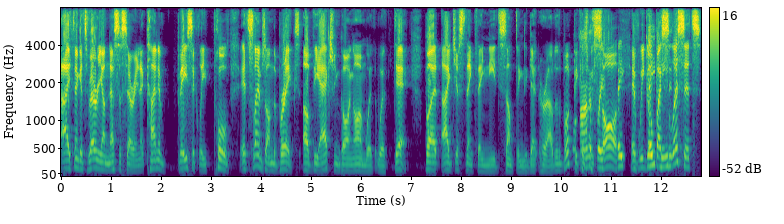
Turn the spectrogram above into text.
I think it's very unnecessary, and it kind of basically pulled it slams on the brakes of the action going on with with Dick. But I just think they need something to get her out of the book because honestly, we saw they- if we go by solicits,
